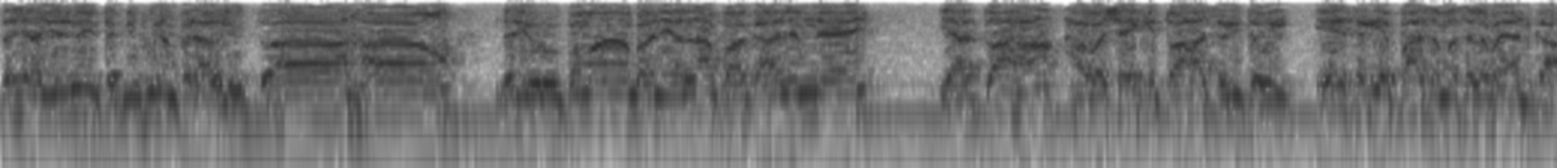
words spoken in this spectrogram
تش عجیز نہیں تکلیفون پر آگلی تو آہا دلی روپما بانی اللہ پاک عالم نے، یا توہا حبشائی کی توہا سری ہوئی۔ اے سریع پاس مسئلہ بیان کا۔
